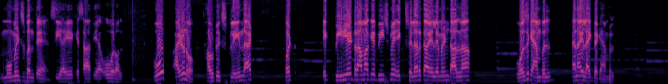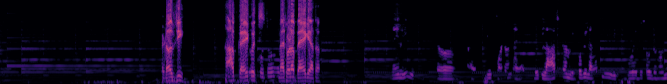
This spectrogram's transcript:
मोमेंट्स बनते हैं सीआईए के साथ या ओवरऑल वो I don't know how to explain that but एक पीरियड ड्रामा के बीच में एक थ्रिलर का एलिमेंट डालना was a gamble and I like the gamble Adolf ji आप गए कुछ? तो मैं थोड़ा बह गया था। नहीं नहीं एक लास्ट का मेरे को भी लगा कि वो एपिसोड उन्होंने।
